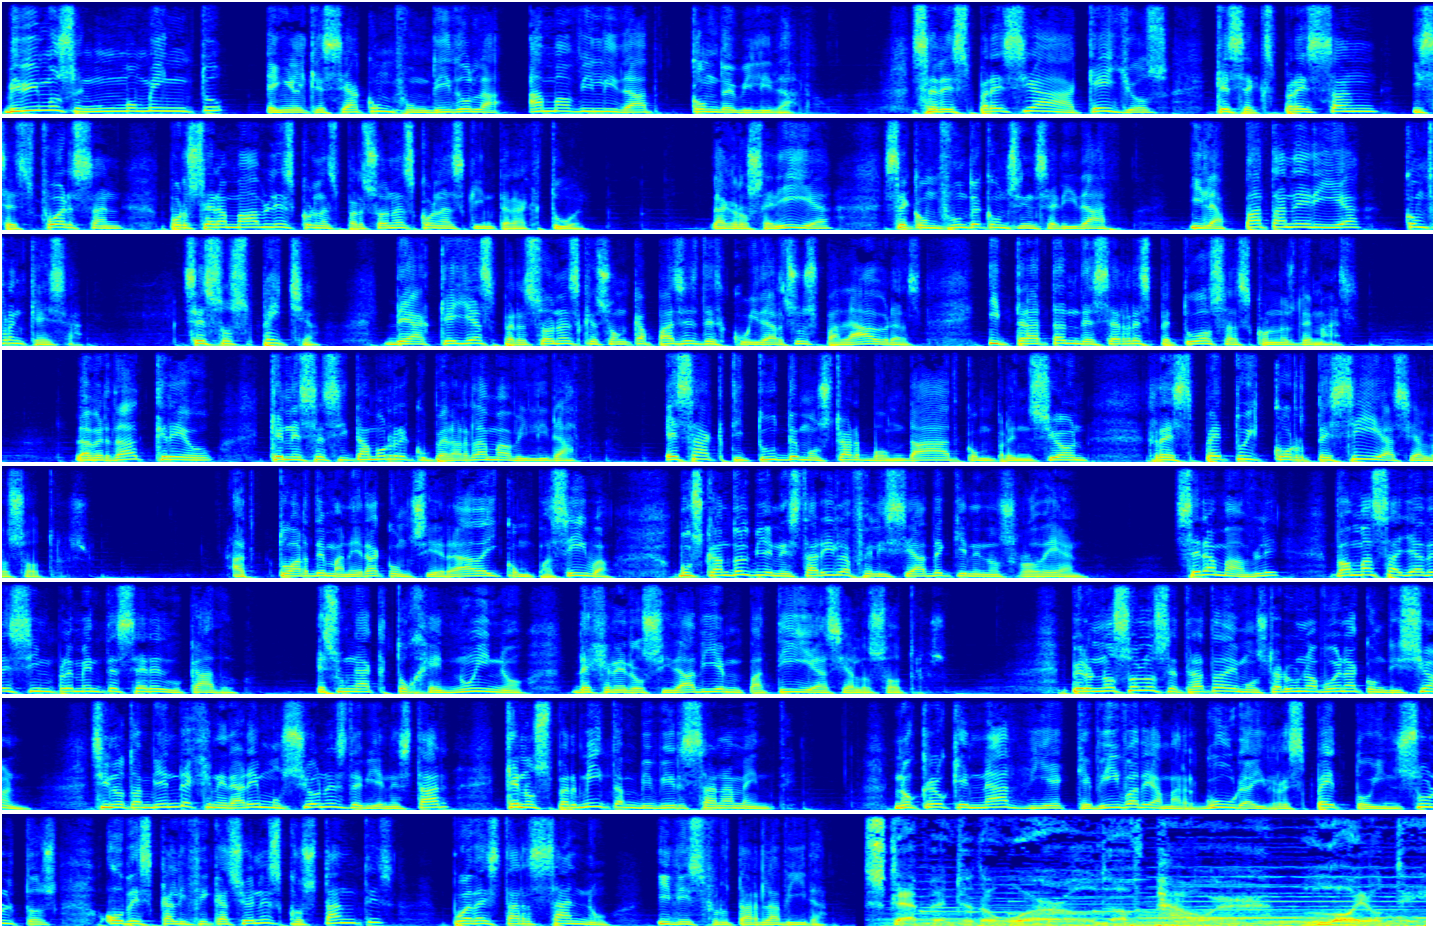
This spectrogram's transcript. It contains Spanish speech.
Vivimos en un momento en el que se ha confundido la amabilidad con debilidad. Se desprecia a aquellos que se expresan y se esfuerzan por ser amables con las personas con las que interactúan. La grosería se confunde con sinceridad y la patanería con franqueza. Se sospecha de aquellas personas que son capaces de cuidar sus palabras y tratan de ser respetuosas con los demás. La verdad creo que necesitamos recuperar la amabilidad, esa actitud de mostrar bondad, comprensión, respeto y cortesía hacia los otros. Actuar de manera considerada y compasiva, buscando el bienestar y la felicidad de quienes nos rodean. Ser amable va más allá de simplemente ser educado. Es un acto genuino de generosidad y empatía hacia los otros. Pero no solo se trata de mostrar una buena condición, sino también de generar emociones de bienestar que nos permitan vivir sanamente. No creo que nadie que viva de amargura, irrespeto, insultos o descalificaciones constantes pueda estar sano y disfrutar la vida. Step into the world of power, loyalty,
